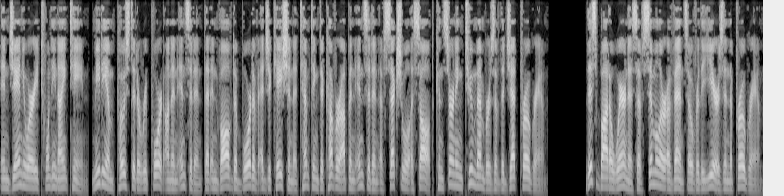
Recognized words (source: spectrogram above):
In January 2019, Medium posted a report on an incident that involved a board of education attempting to cover up an incident of sexual assault concerning two members of the JET program. This brought awareness of similar events over the years in the program.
